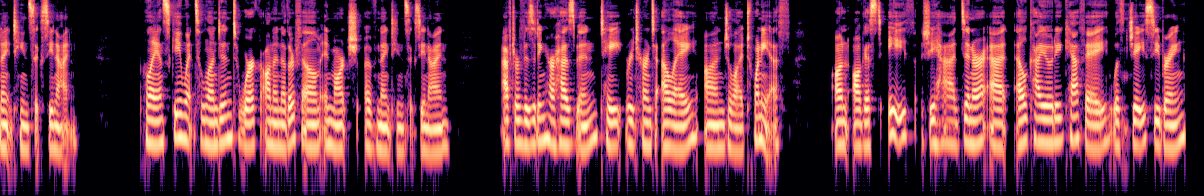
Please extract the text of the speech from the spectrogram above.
1969. Polanski went to London to work on another film in March of 1969. After visiting her husband, Tate returned to LA on July 20th. On August 8th, she had dinner at El Coyote Cafe with Jay Sebring,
